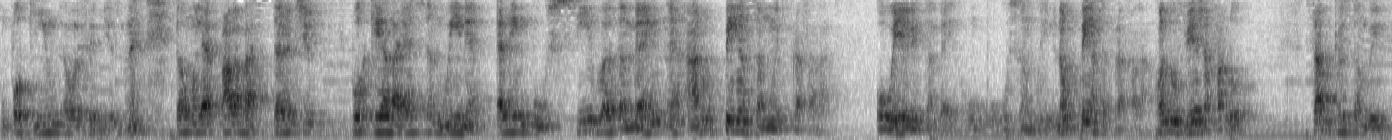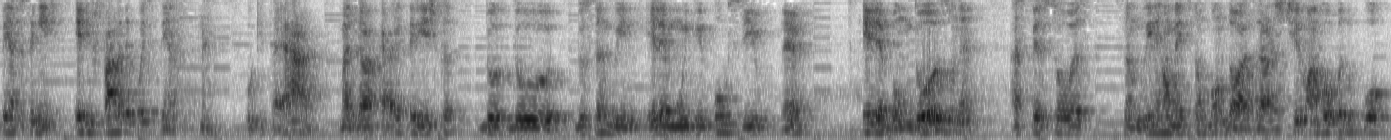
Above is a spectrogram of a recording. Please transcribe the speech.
Um pouquinho é o eufemismo, né? Então a mulher fala bastante porque ela é sanguínea, ela é impulsiva também, né? Ela não pensa muito para falar. Ou ele também, o, o sanguíneo, não pensa para falar. Quando vê, já falou. Sabe o que o sanguíneo pensa? É o seguinte: ele fala depois pensa. O que está errado, mas é uma característica do, do, do sanguíneo. Ele é muito impulsivo, né? Ele é bondoso, né? As pessoas sanguíneas realmente são bondosas. Elas tiram a roupa do corpo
